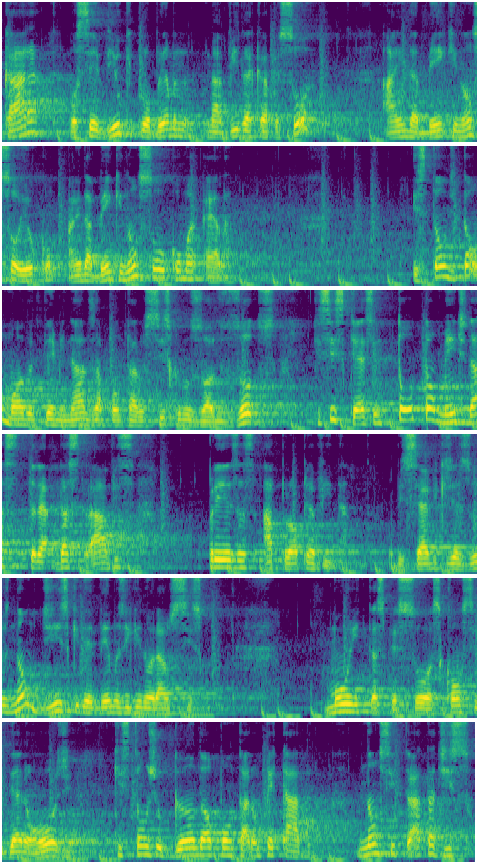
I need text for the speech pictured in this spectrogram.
Cara, você viu que problema na vida daquela pessoa? Ainda bem que não sou eu, ainda bem que não sou como ela. Estão de tal modo determinados a apontar o cisco nos olhos dos outros que se esquecem totalmente das, tra das traves presas à própria vida. Observe que Jesus não diz que devemos ignorar o cisco. Muitas pessoas consideram hoje que estão julgando ao apontar um pecado. Não se trata disso.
